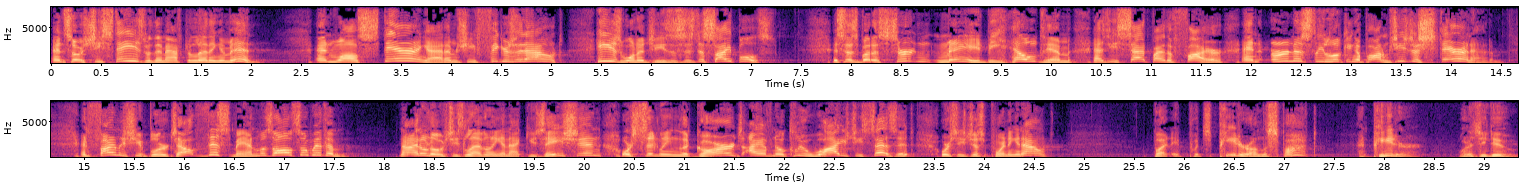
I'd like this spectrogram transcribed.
and so she stays with him after letting him in. And while staring at him, she figures it out. He's one of Jesus' disciples. It says, But a certain maid beheld him as he sat by the fire and earnestly looking upon him. She's just staring at him. And finally she blurts out, This man was also with him. Now, I don't know if she's leveling an accusation or signaling the guards. I have no clue why she says it or she's just pointing it out. But it puts Peter on the spot. And Peter, what does he do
